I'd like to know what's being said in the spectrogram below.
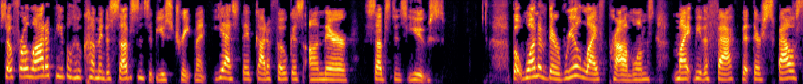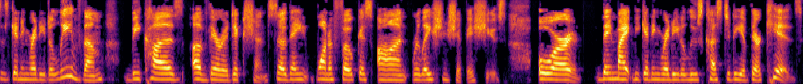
So, for a lot of people who come into substance abuse treatment, yes, they've got to focus on their substance use. But one of their real life problems might be the fact that their spouse is getting ready to leave them because of their addiction. So they want to focus on relationship issues or they might be getting ready to lose custody of their kids.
